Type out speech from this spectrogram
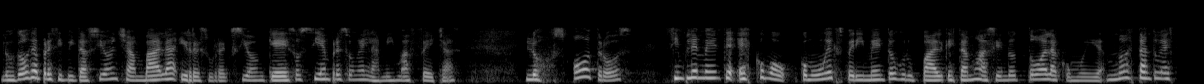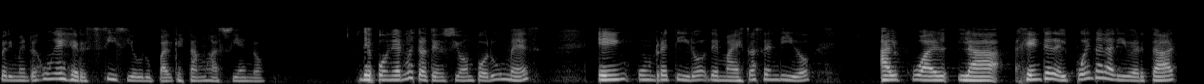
los dos de precipitación, Shambhala y resurrección, que esos siempre son en las mismas fechas. Los otros simplemente es como, como un experimento grupal que estamos haciendo toda la comunidad. No es tanto un experimento, es un ejercicio grupal que estamos haciendo de poner nuestra atención por un mes en un retiro de maestro ascendido al cual la gente del Puente de la Libertad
